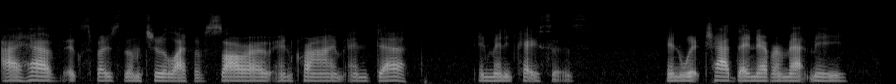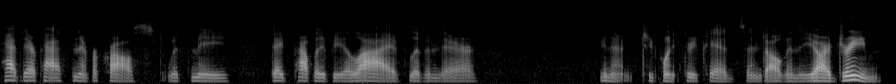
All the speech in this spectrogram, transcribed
I have exposed them to a life of sorrow and crime and death in many cases, in which, had they never met me, had their paths never crossed with me, they'd probably be alive living their, you know, 2.3 kids and dog in the yard dream.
